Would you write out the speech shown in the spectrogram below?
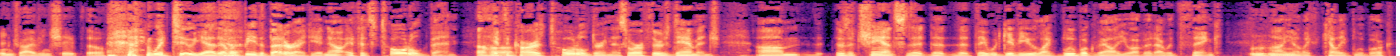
in driving shape though. I would too. Yeah, that Yeah. would be the better idea. Now, if it's totaled, Ben, Uh-huh. if the car is totaled during this, or if there's damage, um, there's a chance that, that that they would give you like blue book value of it. I would think, Mhm. uh, you know, like the Kelley Blue Book,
